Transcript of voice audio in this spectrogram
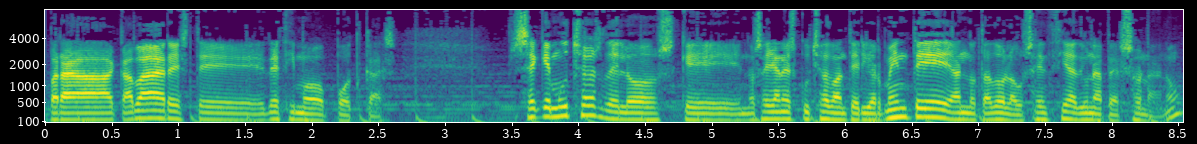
Para acabar este décimo podcast, sé que muchos de los que nos hayan escuchado anteriormente han notado la ausencia de una persona, ¿no?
